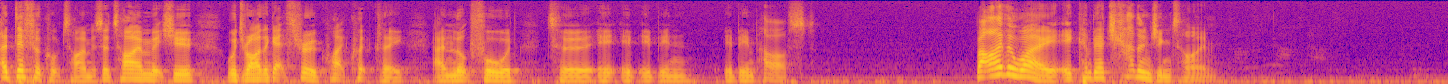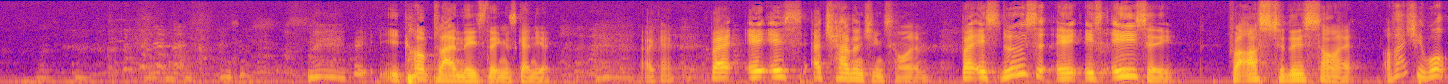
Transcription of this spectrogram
a difficult time. It's a time which you would rather get through quite quickly and look forward to it, it, it, being, it being passed. But either way, it can be a challenging time. you can't plan these things, can you? Okay? But it is a challenging time. But it's, lose, it's easy for us to lose sight of actually what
